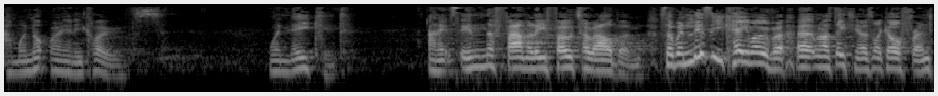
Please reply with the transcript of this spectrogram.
And we're not wearing any clothes. We're naked and it's in the family photo album. So when Lizzie came over, uh, when I was dating her as my girlfriend,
